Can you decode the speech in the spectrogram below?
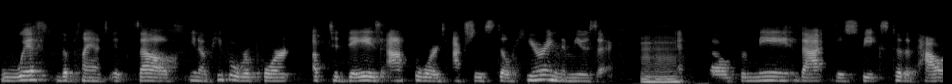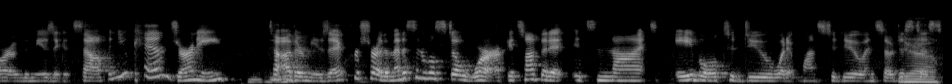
with the plant itself you know people report up to days afterwards actually still hearing the music Mhm. So for me that just speaks to the power of the music itself. And you can journey to Mm-hmm. other music for sure. The medicine will still work. It's not that it it's not able to do what it wants to do. And so just Yeah. to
